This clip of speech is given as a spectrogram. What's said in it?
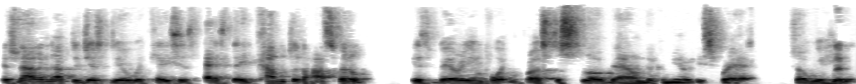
It's not enough to just deal with cases as they come to the hospital. it's very important for us to slow down the community spread. So we're hitting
